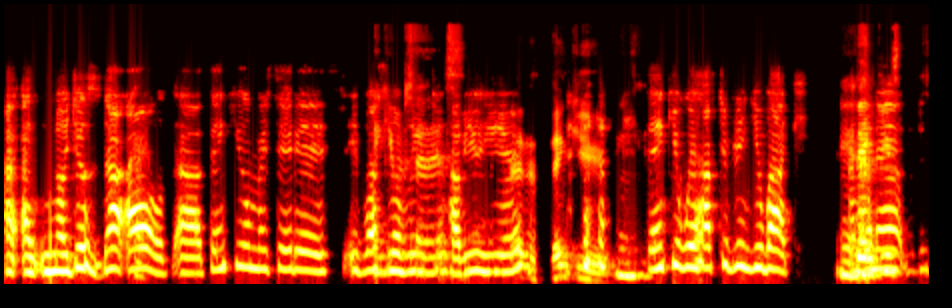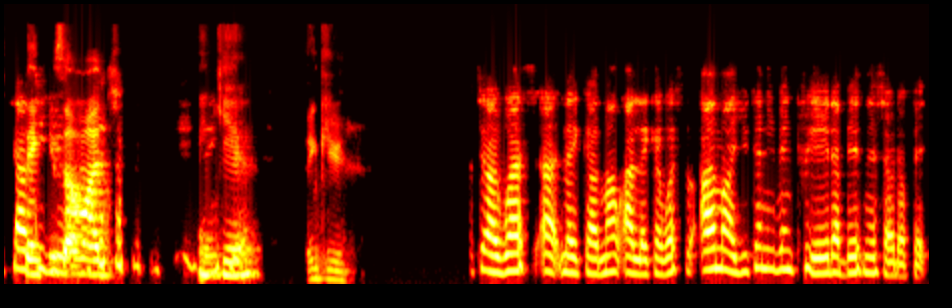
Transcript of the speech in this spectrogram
And, and not just that. Oh, uh, thank you, Mercedes. It was thank lovely you, to have you here. Mercedes, thank you. thank you. We have to bring you back. Yeah. Thank you. Thank you, you so much. thank, thank you. you. Thank you so I was uh, like Alma, uh, like I was Alma. You can even create a business out of it.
